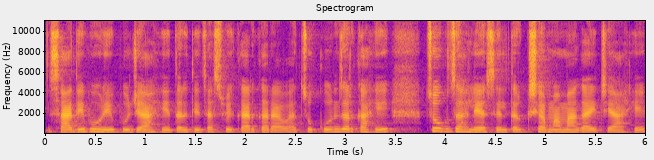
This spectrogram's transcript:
साधी भोळी पूजा आहे तर तिचा स्वीकार करावा. चुकून जर काही चूक झाली असेल तर क्षमा मागायची आहे.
